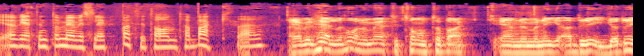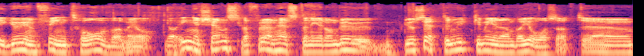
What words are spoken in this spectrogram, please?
jag vet inte om jag vill släppa Titan Tabak där. Jag vill hellre ha nummer ett Titan Tabak än nummer nio Adrigo. Adrigo är ju en fin travare men jag, jag har ingen känsla för den hästen Edom. Du, du har sett den mycket mer än vad jag så att... Eh,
